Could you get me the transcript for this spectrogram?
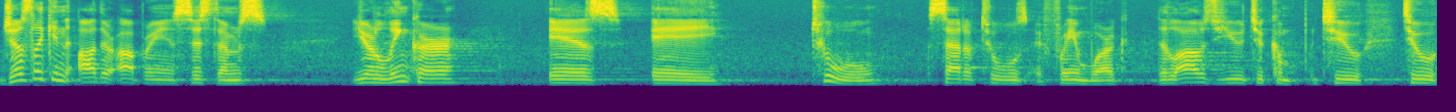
Just like in other operating systems, your linker is a tool, set of tools, a framework that allows you to, to, to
